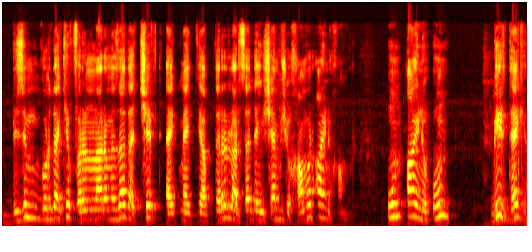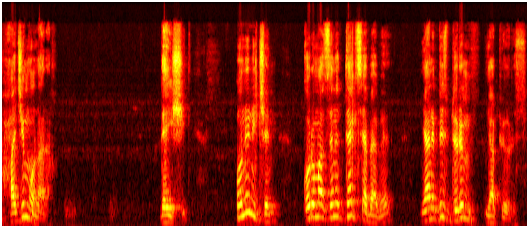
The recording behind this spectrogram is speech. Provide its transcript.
bizim buradaki fırınlarımıza da çift ekmek yaptırırlarsa değişen bir şey. Hamur aynı hamur. Un aynı un. Bir tek hacim olarak değişik. Onun için kurumasının tek sebebi yani biz dürüm yapıyoruz.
